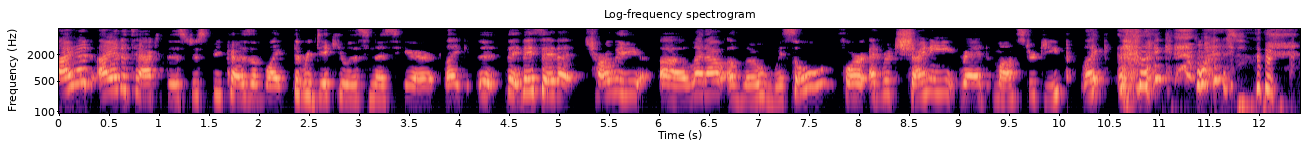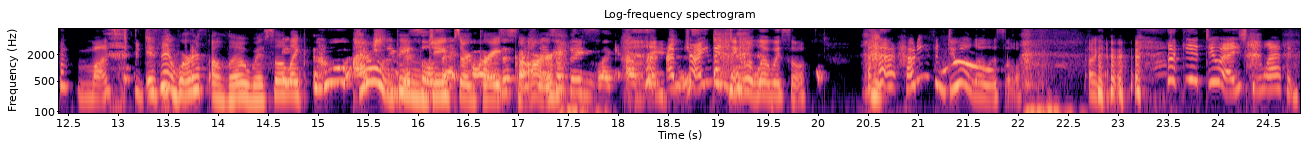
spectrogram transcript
I had I had attacked this just because of like the ridiculousness here. Like they they say that Charlie uh, let out a low whistle for Edward's shiny red monster jeep. Like like what? Monster. Is it worth a low whistle? Like, Who I don't think Jeeps are cars, great cars. Something like outrageous. I'm trying to do a low whistle. How, how do you even do a low whistle? Oh yeah, I can't do it. I just keep laughing.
